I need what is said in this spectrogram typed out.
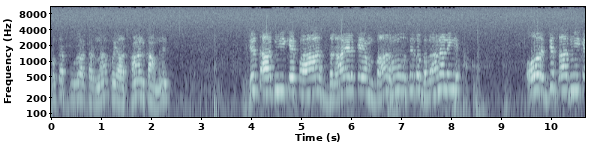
وقت پورا کرنا کوئی آسان کام نہیں۔ جس آدمی کے پاس دلائل کے انبار ہوں، اس نے تو گھبرانا نہیں ہے۔ اور جس آدمی کے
